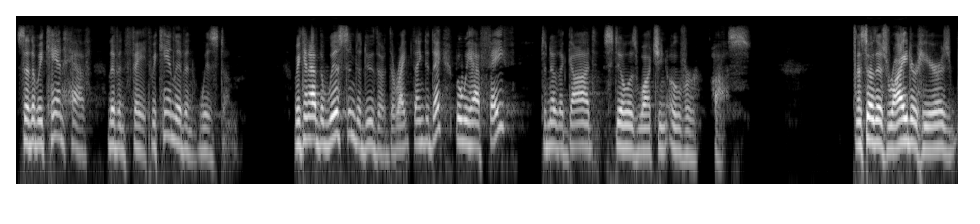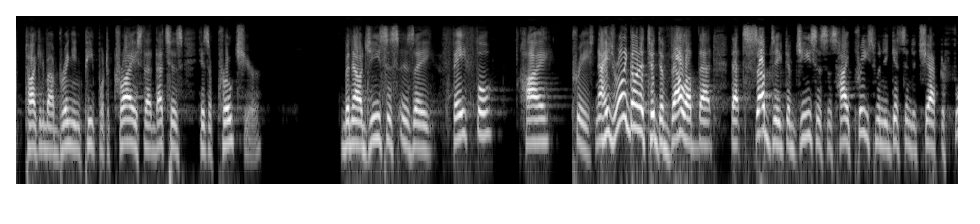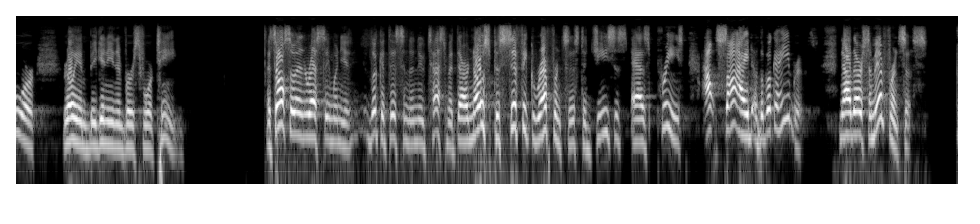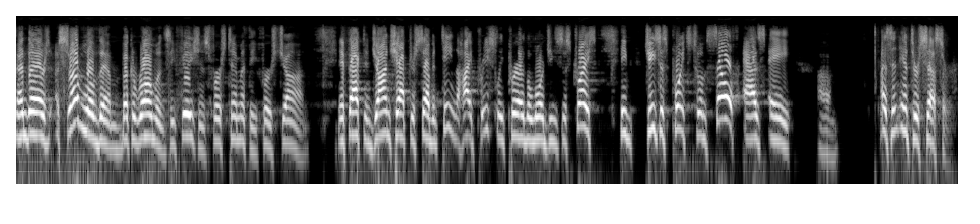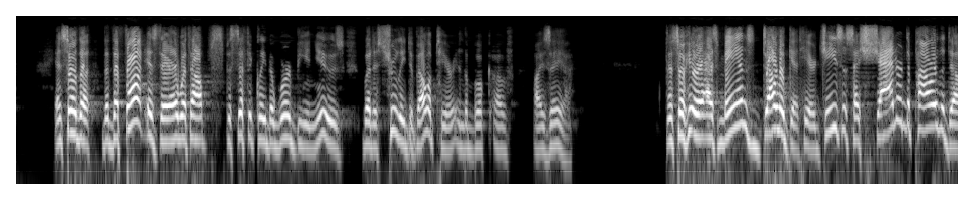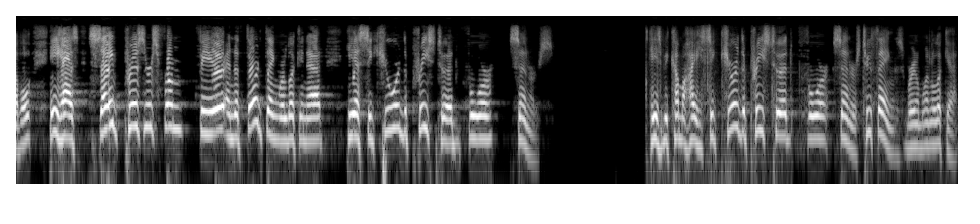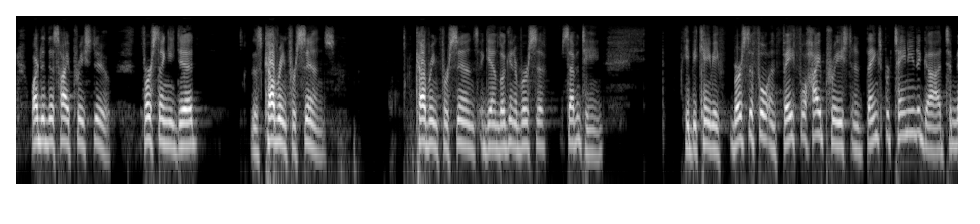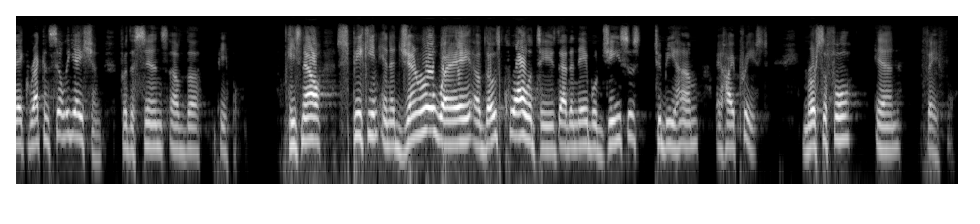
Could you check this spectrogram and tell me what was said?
so that we can have live in faith, we can live in wisdom. We can have the wisdom to do the, the right thing today, but we have faith to know that God still is watching over us. And so this writer here is talking about bringing people to Christ. That, that's his, his approach here. But now Jesus is a faithful high priest. Now he's really going to develop that, that subject of Jesus as high priest when he gets into chapter 4, really in beginning in verse 14. It's also interesting when you look at this in the New Testament. There are no specific references to Jesus as priest outside of the book of Hebrews. Now there are some inferences. And there are several of them, book of Romans, Ephesians, 1 Timothy, 1 John. In fact, in John chapter 17, the high priestly prayer of the Lord Jesus Christ, he, Jesus points to himself as a um, as an intercessor. And so the, the, the thought is there without specifically the word being used, but it's truly developed here in the book of Isaiah. And so here, as man's delegate here, Jesus has shattered the power of the devil. He has saved prisoners from fear. And the third thing we're looking at, he has secured the priesthood for sinners. He's become a high, he secured the priesthood for sinners. Two things we're going to want to look at. What did this high priest do? First thing he did was covering for sins. Covering for sins. Again, looking at verse 17. He became a merciful and faithful high priest in things pertaining to God to make reconciliation for the sins of the people. He's now speaking in a general way of those qualities that enabled Jesus to become a high priest merciful and faithful.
